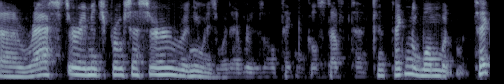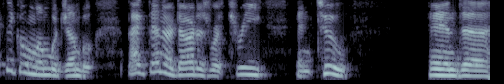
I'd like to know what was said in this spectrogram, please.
uh, raster image processor. Anyways whatever there's all technical stuff technical mumbo, technical mumbo jumbo. Back then our daughters were three and two and uh,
